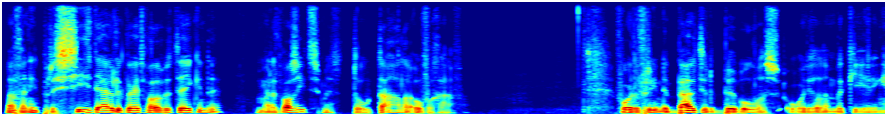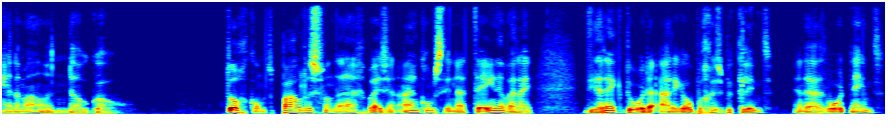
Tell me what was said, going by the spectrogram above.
Waarvan niet precies duidelijk werd wat het betekende, maar het was iets met totale overgave. Voor de vrienden buiten de bubbel was oordeel en bekering helemaal een no-go. Toch komt Paulus vandaag bij zijn aankomst in Athene, waar hij direct door de Areopagus beklimt en daar het woord neemt.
